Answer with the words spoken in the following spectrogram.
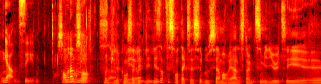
Regarde, c'est. 100%. Vraiment bien. Ouais, puis le concept, les, les, artistes sont accessibles aussi à Montréal. C'est un petit milieu, tu sais. Euh,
